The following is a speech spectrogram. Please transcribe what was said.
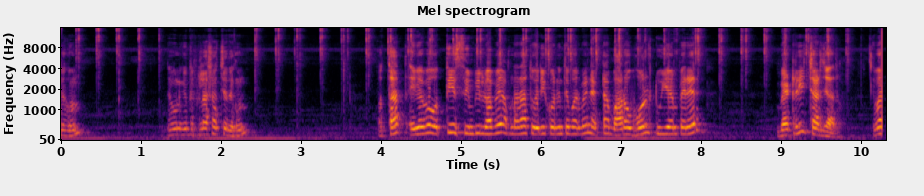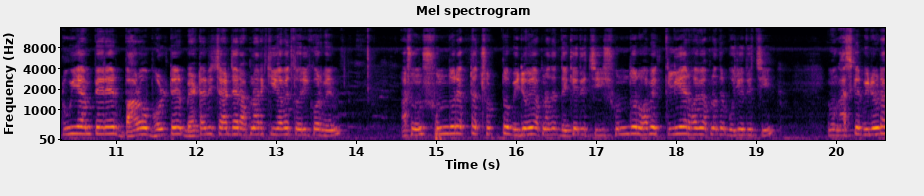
দেখুন দেখুন কিন্তু ফ্ল্যাশ হচ্ছে, দেখুন। অর্থাৎ এইভাবে অতি সিম্পলভাবে আপনারা তৈরি করে নিতে পারবেন একটা বারো ভোল্ট টু অ্যাম্পেয়ারের ব্যাটারি চার্জার এবার টু অ্যাম্পেয়ারের বারো ভোল্টের ব্যাটারি চার্জার আপনারা কীভাবে তৈরি করবেন? আসুন, সুন্দর একটা ছোট্ট ভিডিও আপনাদের দেখিয়ে দিচ্ছি, সুন্দরভাবে ক্লিয়ারভাবে আপনাদের বুঝিয়ে দিচ্ছি। এবং আজকের ভিডিওটা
